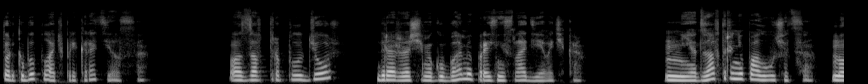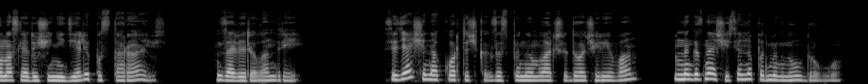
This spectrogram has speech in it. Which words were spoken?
только бы плач прекратился. «А завтра плудешь? дрожащими губами произнесла девочка. «Нет, завтра не получится, но на следующей неделе постараюсь», — заверил Андрей. Сидящий на корточках за спиной младшей дочери Иван многозначительно подмигнул другу.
